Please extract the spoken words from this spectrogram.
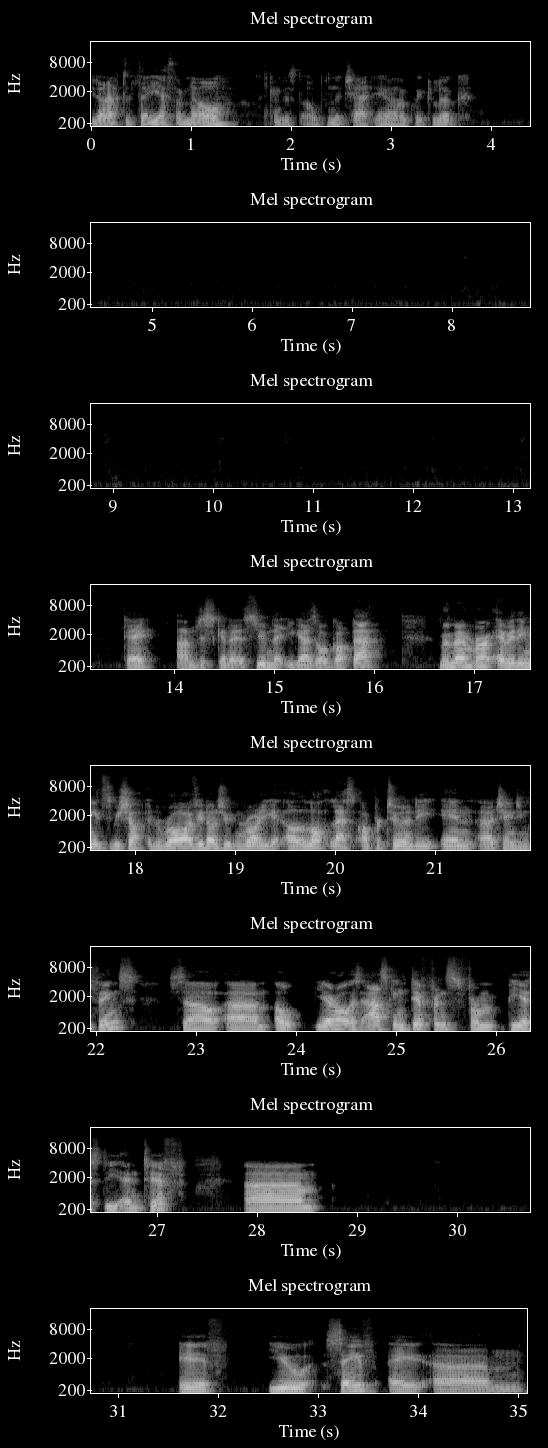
You don't have to say yes or no. I can just open the chat here, have a quick look. Okay, I'm just going to assume that you guys all got that. Remember, everything needs to be shot in RAW. If you don't shoot in RAW, you get a lot less opportunity in uh, changing things. So, um, oh, Yero is asking difference from PSD and TIFF. Um, if you save a um,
